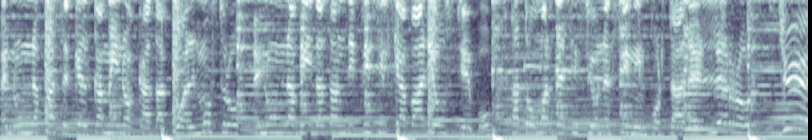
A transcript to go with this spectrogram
En una frase que el camino a cada cual mostró. En una vida tan difícil que a varios llevó A tomar decisiones sin importar el error. Yeah.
